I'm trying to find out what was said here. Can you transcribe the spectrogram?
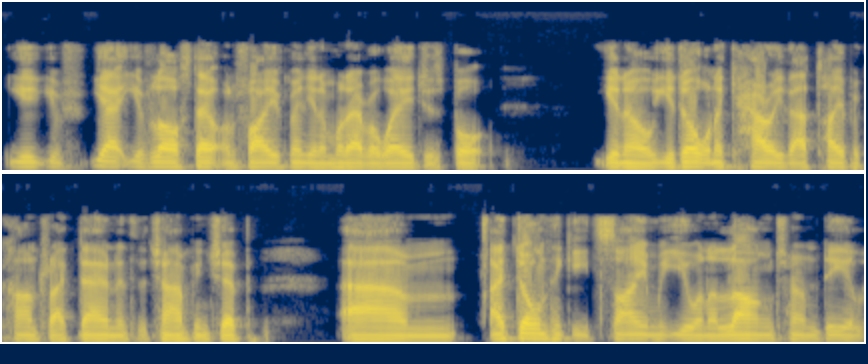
You, you've yeah, you've lost out on five million and whatever wages, but you know you don't want to carry that type of contract down into the championship. Um, I don't think he'd sign with you on a long term deal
